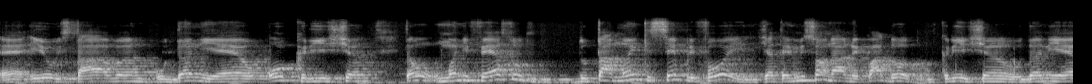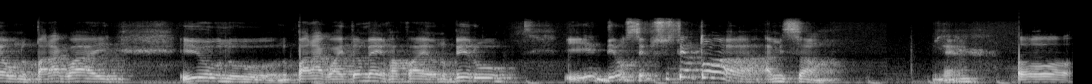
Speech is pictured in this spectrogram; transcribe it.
é, eu estava, o Daniel, o Christian. Então, o manifesto do tamanho que sempre foi, já teve missionário no Equador, o Christian, o Daniel no Paraguai, eu no, no Paraguai também, o Rafael no Peru. E Deus sempre sustentou a, a missão. Né? Ô,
